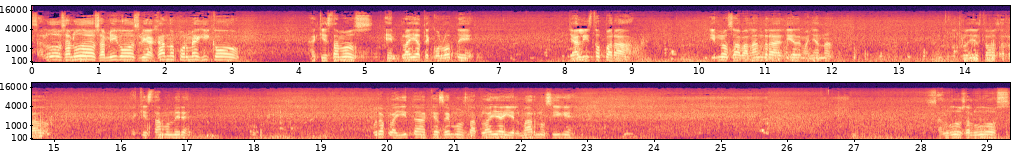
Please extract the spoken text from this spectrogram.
Saludos, saludos amigos viajando por México. Aquí estamos en Playa Tecolote. Ya listo para irnos a Balandra el día de mañana. El otro día estaba cerrado. Aquí estamos, mire. Pura playita, ¿qué hacemos? La playa y el mar nos sigue. Saludos, saludos.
